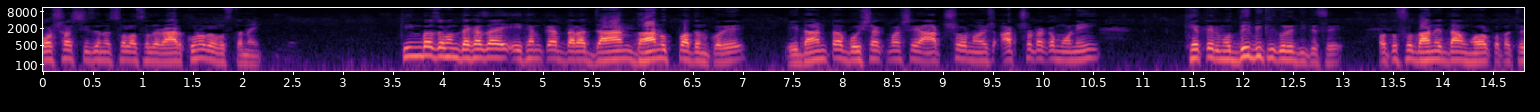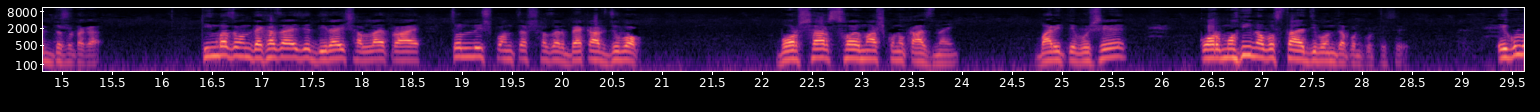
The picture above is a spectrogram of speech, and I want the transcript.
বর্ষার সিজনে চলাচলের আর কোনো ব্যবস্থা নাই। কিংবা যখন দেখা যায় এখানকার দ্বারা যান, ধান উৎপাদন করে, এই ধানটা বৈশাখ মাসে আটশো নয় আটশো টাকা মনেই ক্ষেতের মধ্যেই বিক্রি করে দিতেছে। অথচ ধানের দাম হওয়ার কথা চোদ্দশো টাকা। কিংবা যখন দেখা যায় যে দিরাই সাল্লায় প্রায় চল্লিশ পঞ্চাশ হাজার বেকার যুবক, বর্ষার ছয় মাস কোনো কাজ নাই, বাড়িতে বসে কর্মহীন অবস্থায় জীবনযাপন করতেছে। এগুলো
